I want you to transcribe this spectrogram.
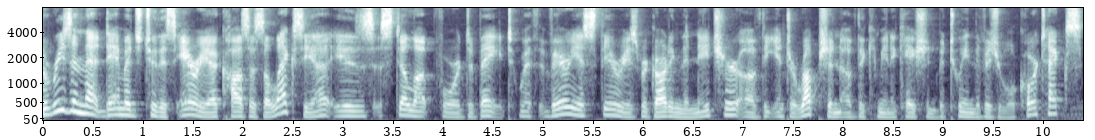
The reason that damage to this area causes alexia is still up for debate, with various theories regarding the nature of the interruption of the communication between the visual cortex,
